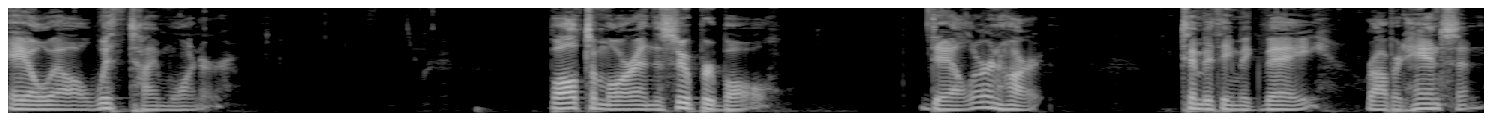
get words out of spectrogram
AOL with Time Warner. Baltimore and the Super Bowl. Dale Earnhardt. Timothy McVeigh. Robert Hanssen.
